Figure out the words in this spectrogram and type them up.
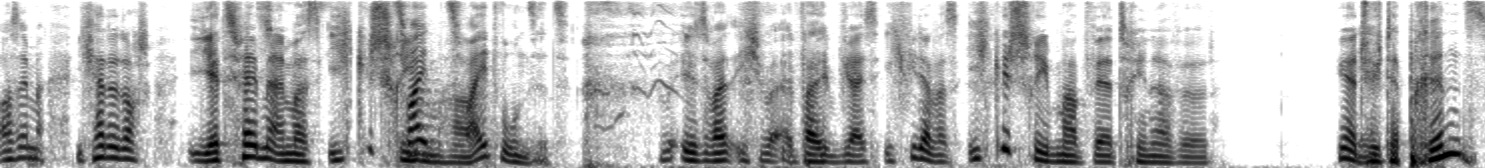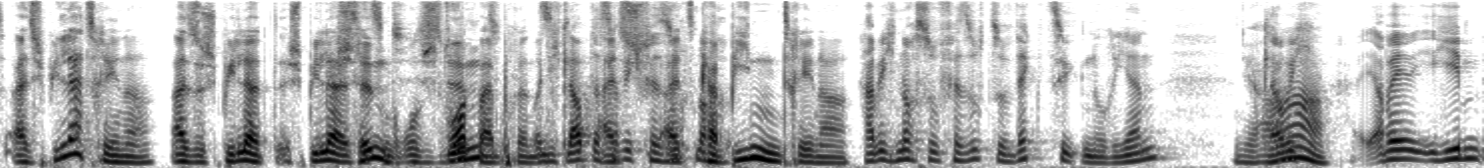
Außerdem, ich hatte doch, jetzt fällt mir ein, was ich geschrieben Zweit, habe. Zweitwohnsitz. Jetzt weiß ich, weil, weiß ich wieder, was ich geschrieben habe, wer Trainer wird. Ja, natürlich der Prinz als Spielertrainer. Also Spieler, Spieler ist jetzt ein Stimmt, großes stimmt. Wort beim Prinz. Und ich glaub, das hab Als- ich versucht Als noch- Kabinentrainer. Habe ich noch so versucht, so wegzuignorieren. Ja. Glaube ich. Aber jedem,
